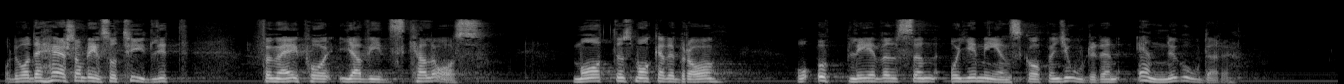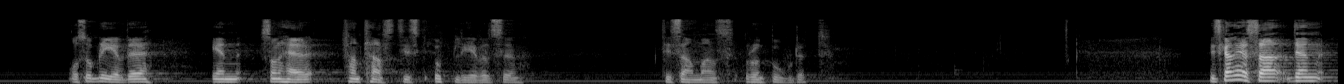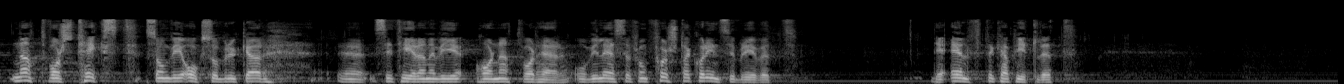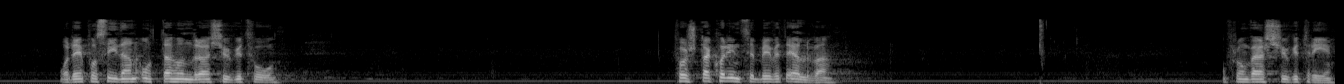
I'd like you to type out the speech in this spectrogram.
Och Det var det här som blev så tydligt för mig på Javids kalas. Maten smakade bra och upplevelsen och gemenskapen gjorde den ännu godare. Och så blev det en sån här fantastisk upplevelse tillsammans runt bordet. Vi ska läsa den nattvardstext som vi också brukar eh, citera när vi har nattvard här. Och vi läser från Första Korintierbrevet, det elfte kapitlet. Och det är på sidan 822. Första Korintierbrevet 11. Och från vers 23.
